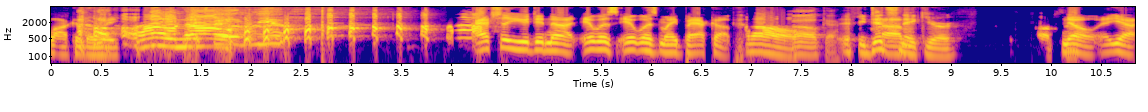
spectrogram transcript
lock of the week. Oh no! Actually, you did not. It was it was my backup. Oh, Oh, okay. if he did Um, snake your. upset. No, yeah.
